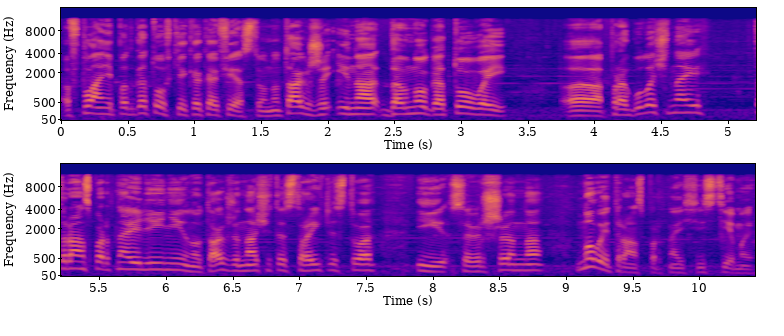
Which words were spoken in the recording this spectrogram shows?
в плане подготовки к экофесту, но также и на давно готовой э, прогулочной транспортной линии, но также начато строительство и совершенно новой транспортной системы.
